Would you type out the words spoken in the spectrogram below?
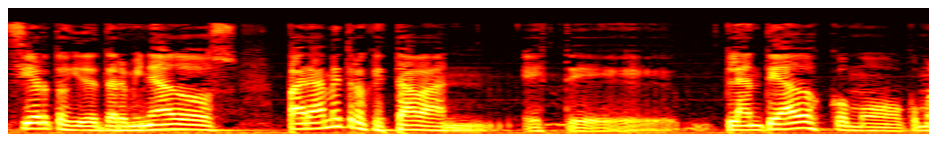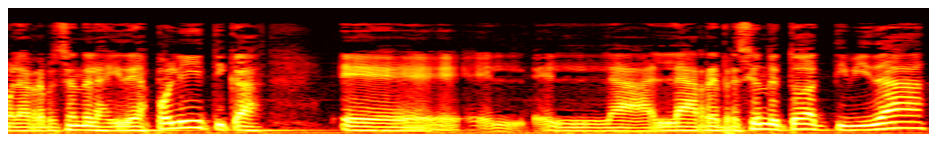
ciertos y determinados parámetros que estaban este, planteados como, como la represión de las ideas políticas, eh, la, la represión de toda actividad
